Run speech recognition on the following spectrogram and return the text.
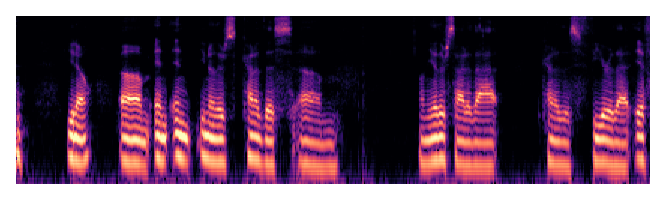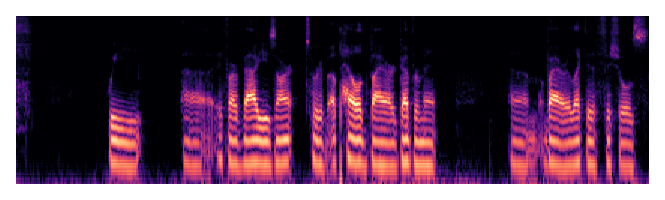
you know um, and and you know there's kind of this um, on the other side of that kind of this fear that if we uh, if our values aren't sort of upheld by our government, um, by our elected officials,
